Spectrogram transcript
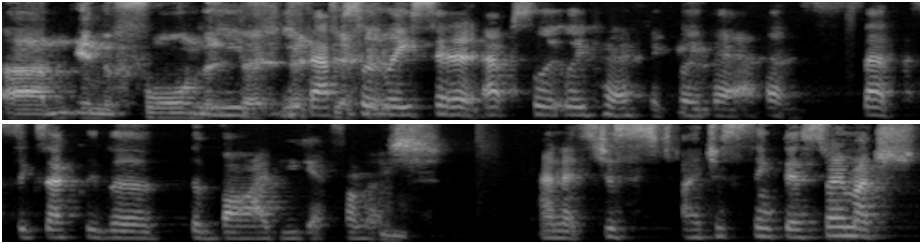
um, in the form that you've, that, you've that, absolutely said it absolutely perfectly there. That's that's exactly the the vibe you get from it. Mm and it's just i just think there's so much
